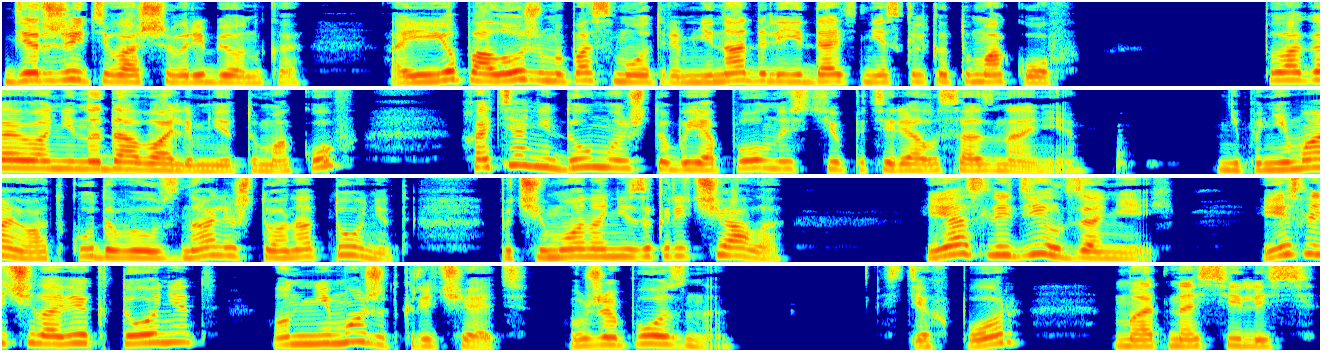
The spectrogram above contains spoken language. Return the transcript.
«Держите вашего ребенка, а ее положим и посмотрим, не надо ли ей дать несколько тумаков». Полагаю, они надавали мне тумаков, хотя не думаю, чтобы я полностью потеряла сознание. «Не понимаю, откуда вы узнали, что она тонет? Почему она не закричала?» «Я следил за ней. Если человек тонет, он не может кричать. Уже поздно». С тех пор мы относились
